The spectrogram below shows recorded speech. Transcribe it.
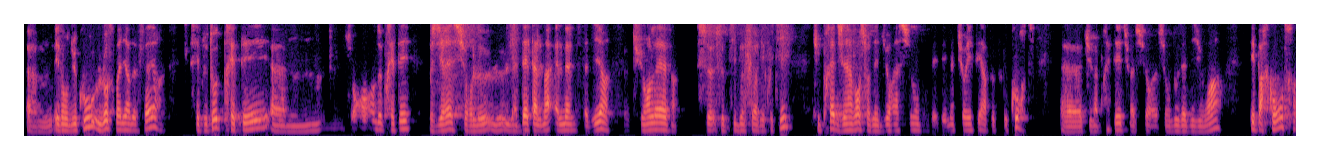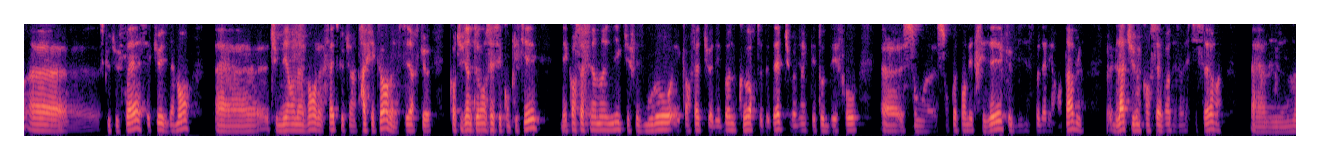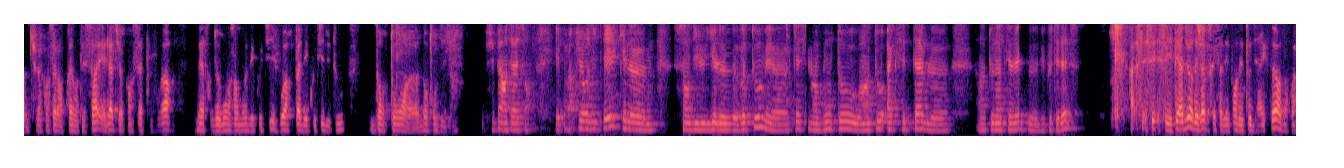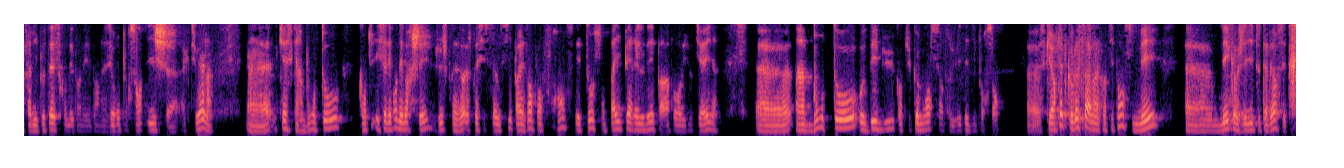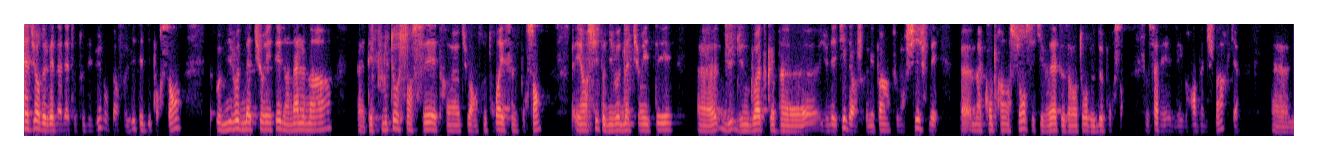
Euh, et donc, du coup, l'autre manière de faire, c'est plutôt de prêter, euh, de prêter, je dirais, sur le, le, la dette Alma elle-même, c'est-à-dire tu enlèves ce, ce petit buffer d'equity, tu prêtes généralement sur des durations, des, maturités un peu plus courtes. Euh, tu vas prêter, tu vois, sur, sur 12 à 18 mois. Et par contre, euh, ce que tu fais, c'est que évidemment, euh, tu mets en avant le fait que tu as un track record. C'est-à-dire que quand tu viens de te lancer, c'est compliqué. Mais quand ça fait un an et demi que tu fais ce boulot et qu'en fait tu as des bonnes cohortes de dette, tu vois bien que tes taux de défaut euh, sont, euh, sont complètement maîtrisés, que le business model est rentable. Là, tu vas commencer à avoir des investisseurs, tu vas commencer à leur présenter ça, et là, tu vas commencer à pouvoir mettre de moins en moins d'écoutilles, voire pas d'écoutilles du tout dans ton, dans ton deal. Super intéressant. Et par curiosité, euh, sans divulguer le, votre taux, mais euh, qu'est-ce qu'un bon taux ou un taux acceptable, euh, un taux d'intérêt du côté dette ah, C'est hyper dur déjà parce que ça dépend des taux directeurs. Donc on va faire l'hypothèse qu'on est dans, les, dans le 0% ish actuel. Qu'est-ce qu'un bon taux Et ça dépend des marchés. Je, précise ça aussi. Par exemple, en France, les taux sont pas hyper élevés par rapport au UK. Euh, un bon taux au début, quand tu commences, c'est entre 8 et 10%. Euh, ce qui est en fait colossal hein, quand tu y penses, mais euh, mais comme je l'ai dit tout à l'heure, c'est très dur de lever de la dette au tout début, donc entre 8 et 10 Au niveau de maturité d'un Alma, tu es plutôt censé être tu vois, entre 3 et 5% Et ensuite, au niveau de maturité d'une boîte comme United, alors je ne connais pas tous leurs chiffres, mais ma compréhension, c'est qu'ils vont être aux alentours de 2% C'est ça les, les grands benchmarks. Euh,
